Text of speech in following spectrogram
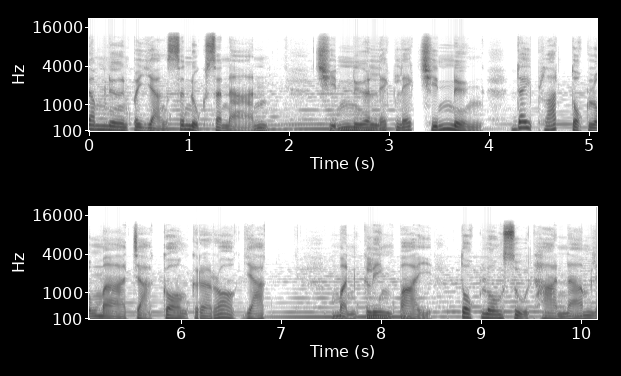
ดำเนินไปอย่างสนุกสนาน ชิ้นเนื้อเล็กๆ ชิ้นหนึ่ง ได้พลัดตกลงมาจากกองกระรอกยักษ์ มันกลิ้งไปตกลงสู่ทานน้ำเ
